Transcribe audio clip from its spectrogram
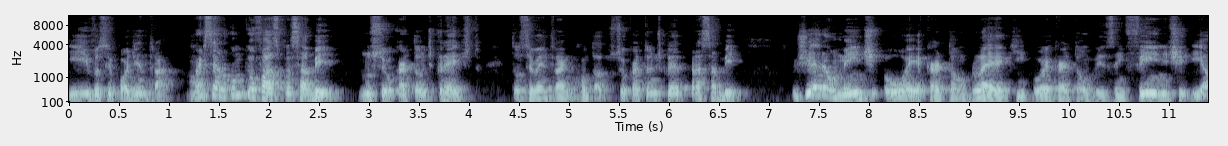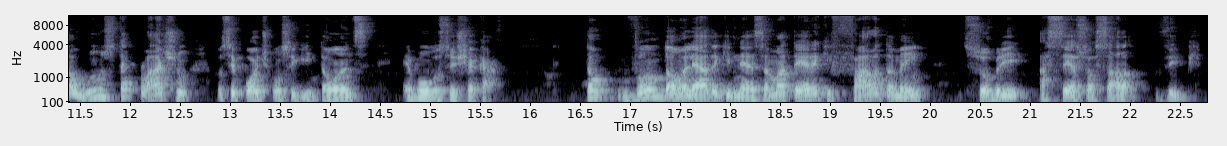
e você pode entrar. Marcelo, como que eu faço para saber? No seu cartão de crédito. Então você vai entrar em contato com o seu cartão de crédito para saber. Geralmente, ou é cartão Black, ou é cartão Visa Infinity, e alguns até Platinum você pode conseguir. Então, antes é bom você checar. Então, vamos dar uma olhada aqui nessa matéria que fala também sobre acesso à sala VIP.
